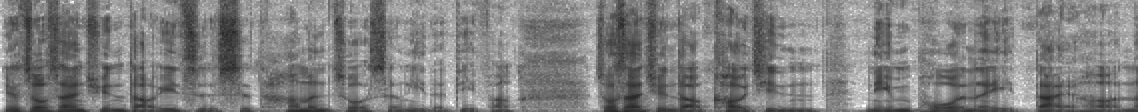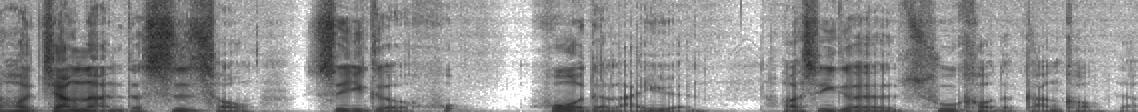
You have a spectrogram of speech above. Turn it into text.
因为舟山群岛一直是他们做生意的地方，舟山群岛靠近宁波那一带哈，然后江南的丝绸是一个货货的来源，啊，是一个出口的港口的。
